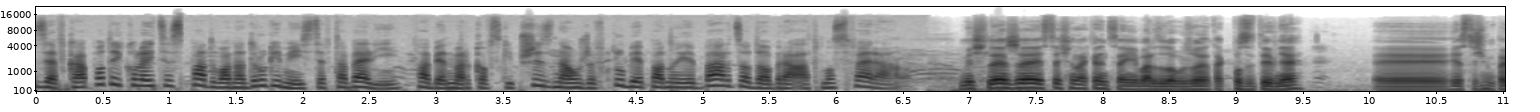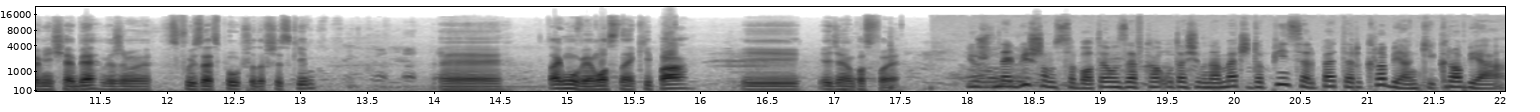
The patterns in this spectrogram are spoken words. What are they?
Zewka po tej kolejce spadła na drugie miejsce w tabeli. Fabian Markowski przyznał, że w klubie panuje bardzo dobra atmosfera. Myślę, że jesteśmy nakręceni bardzo dobrze, tak pozytywnie. E, Jesteśmy pewni siebie, wierzymy w swój zespół przede wszystkim. E, Tak mówię, mocna ekipa i jedziemy po swoje. Już w najbliższą sobotę Zewka uda się na mecz do Pinsel Peter Krobianki Krobia.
